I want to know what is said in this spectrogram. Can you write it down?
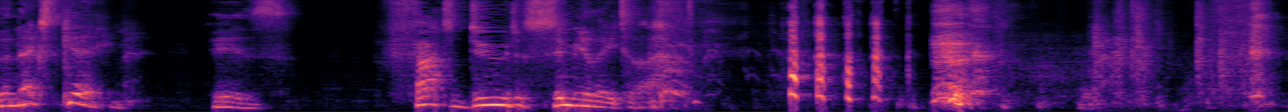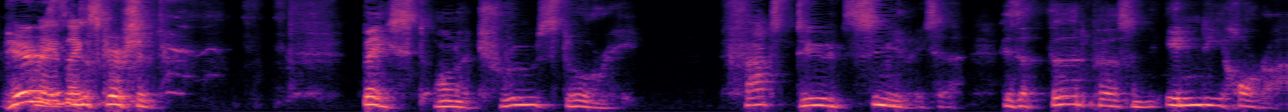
the next game is Fat Dude Simulator. Here is the description. Based on a true story, Fat Dude Simulator is a third person indie horror.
